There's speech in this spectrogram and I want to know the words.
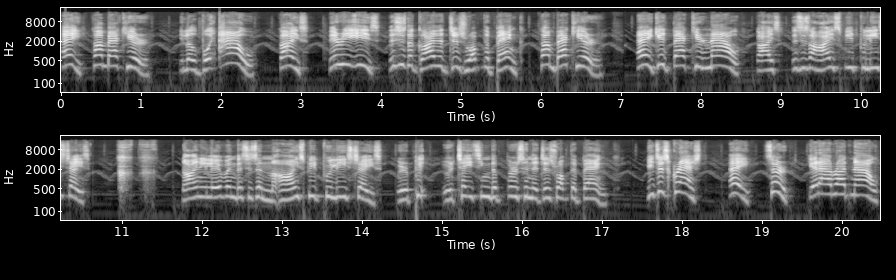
Hey, come back here, you little boy. Ow! Guys, there he is. This is the guy that just robbed the bank. Come back here. Hey, get back here now. Guys, this is a high-speed police chase. 911, this is a high-speed police chase. We're, we're chasing the person that just robbed the bank. He just crashed. Hey, sir, get out right now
